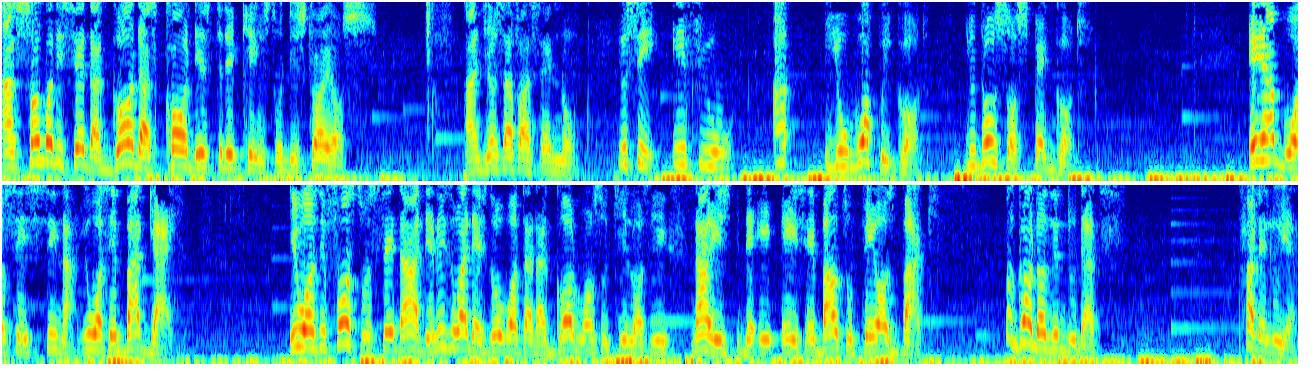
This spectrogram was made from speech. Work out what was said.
And somebody said that God has called these three kings to destroy us. And Jehoshaphat said, No. You see, if you uh, you walk with God, you don't suspect God. Ahab was a sinner, he was a bad guy. He was the first to say that ah, the reason why there's no water that God wants to kill us. He now is is about to pay us back. But God doesn't do that. Hallelujah.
